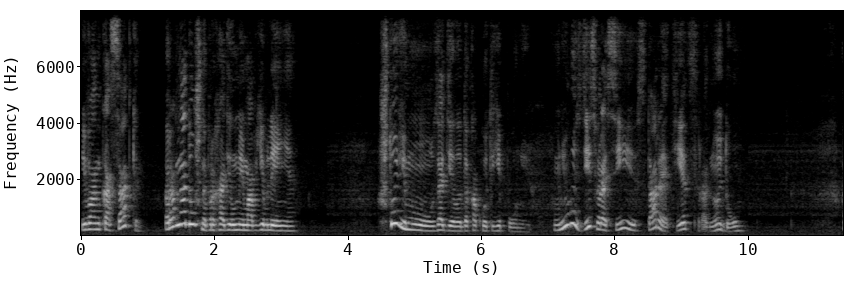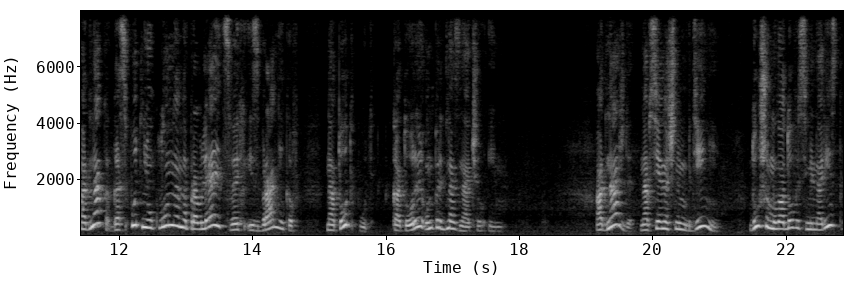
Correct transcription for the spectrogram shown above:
Иван Касаткин равнодушно проходил мимо объявления. Что ему за дело до какой-то Японии? У него здесь, в России, старый отец, родной дом – Однако Господь неуклонно направляет своих избранников на тот путь, который Он предназначил им. Однажды на всеночном бдении душу молодого семинариста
